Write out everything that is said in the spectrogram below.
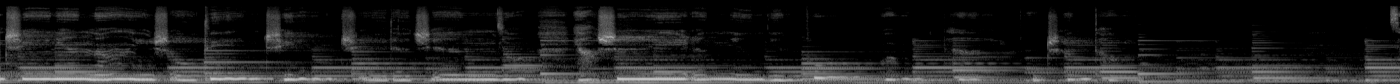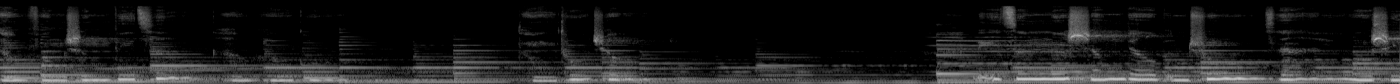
零七年那一首定情曲的前奏，要是一人念念不忘，太不称头。早放生彼此好好过，都多久？你怎么像标本杵在我心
